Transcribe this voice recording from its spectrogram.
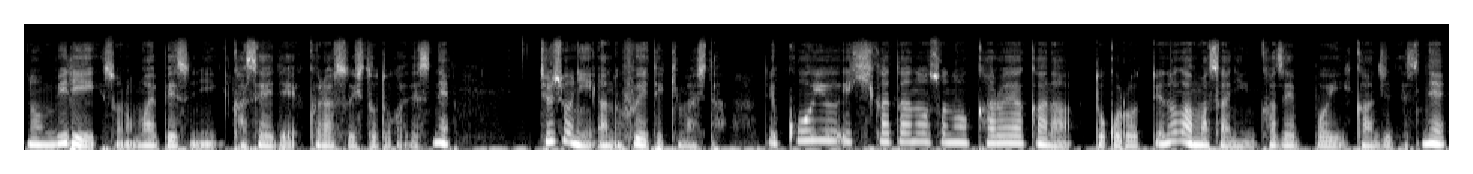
のんびりそのマイペースに稼いで暮らす人とかですね。徐々にあの増えてきました。でこういう生き方のその軽やかなところっていうのがまさに風っぽい感じですね。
